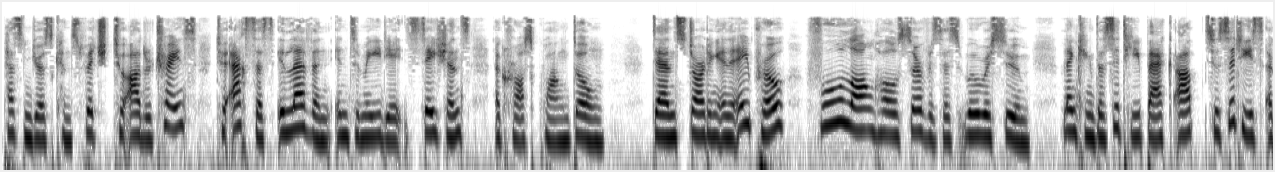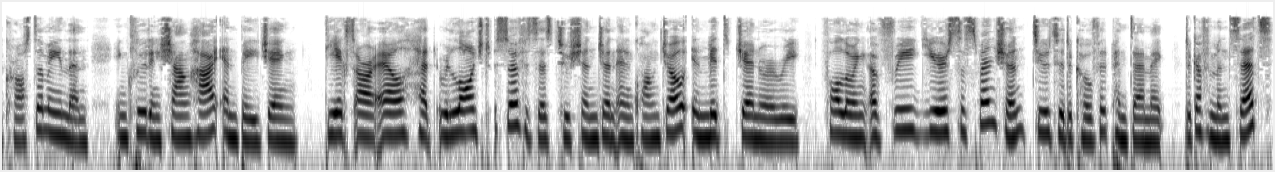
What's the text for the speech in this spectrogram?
passengers can switch to other trains to access 11 intermediate stations across Guangdong. Then, starting in April, full long haul services will resume, linking the city back up to cities across the mainland, including Shanghai and Beijing. DXRL had relaunched services to Shenzhen and Guangzhou in mid-January, following a three-year suspension due to the COVID pandemic. The government says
